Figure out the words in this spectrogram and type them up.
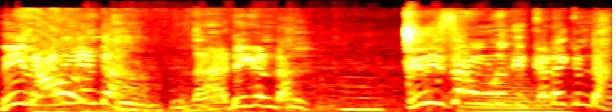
நீ நடிகண்டா? நடிகண்டா? திரிசா உனக்கு கிடைக்கும்டா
